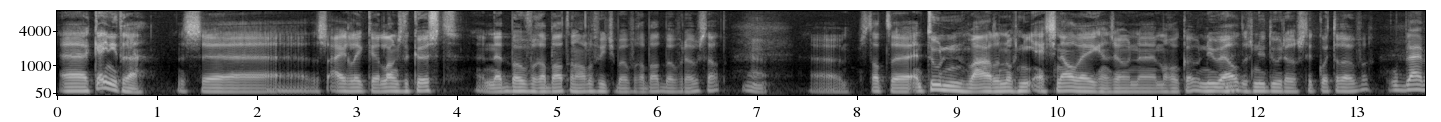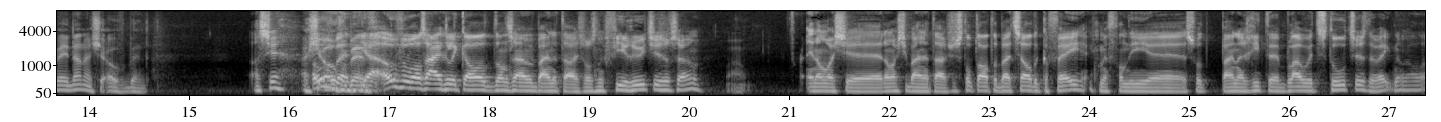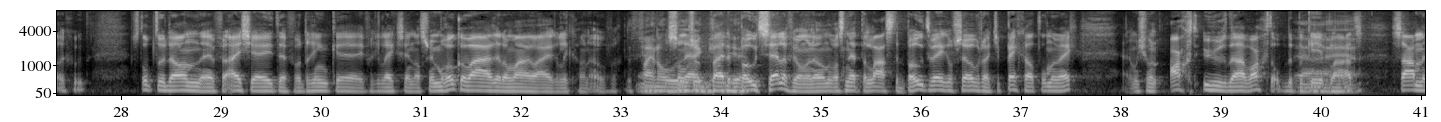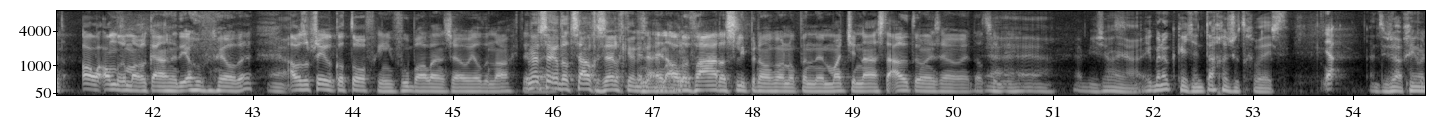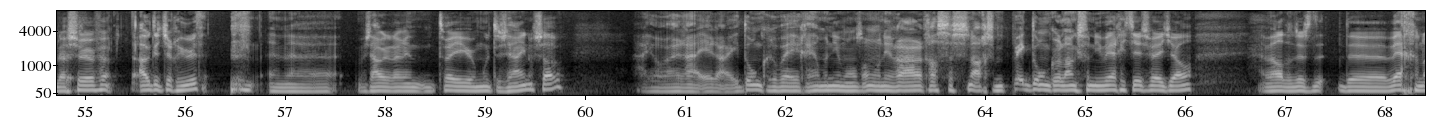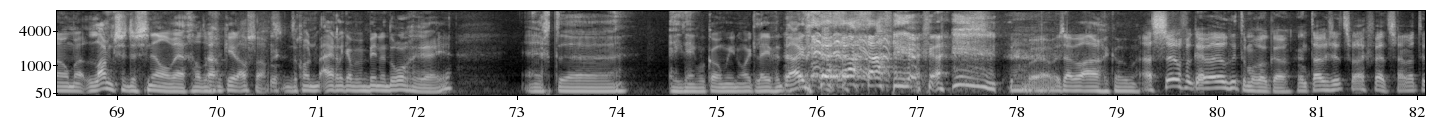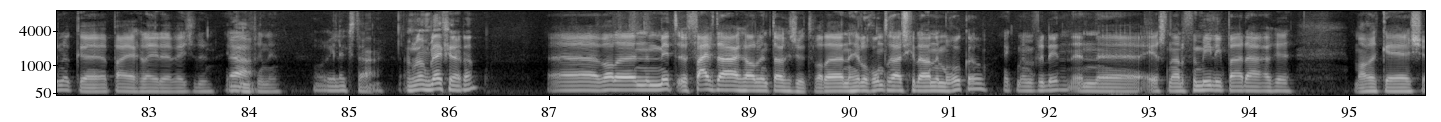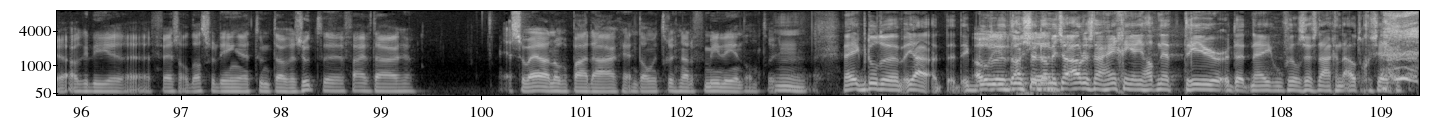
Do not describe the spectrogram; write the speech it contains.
Eh Kenitra. Dus eh, dat is eigenlijk langs de kust. Net boven Rabat, een half uurtje boven Rabat, boven de hoofdstad. Ja. Dus dat, en toen waren er nog niet echt snelwegen en zo in Marokko. Nu wel, dus nu doe je er een stuk korter over. Hoe blij ben je dan als je over bent? Als je, Als je over bent. Ja, over was eigenlijk al, dan zijn we bijna thuis. Het was nog vier uurtjes of zo. En dan was, je, dan was je bijna thuis. Je stopt altijd bij hetzelfde café. Ik met van die eh, soort bijna rieten blauw-witte stoeltjes. Dat weet ik nog wel goed. stopten we dan, even een ijsje eten, even drinken, even relaxen. En als we in Marokko waren, dan waren we eigenlijk gewoon over. De final Soms leg, ook bij de ja. boot zelf, jongen. Dan was net de laatste boot weg of zo, of had je pech gehad onderweg. En dan moest je gewoon acht uur daar wachten op de Ja, parkeerplaats. ja. Samen met alle andere Marokkanen die over wilden. Ja. Dat was op zich ook wel tof. Ging voetballen en zo heel de nacht. Ik En, wil zeggen, dat zou gezellig kunnen en, zijn. en alle vaders sliepen dan gewoon op een eh, matje naast de auto en zo. eh, Dat soort Ja, dingen. ja, bizar ja. Ik ben ook een keertje in Tagazoet geweest. Ja. En toen gingen we daar surfen. Autootje gehuurd. en eh, we zouden daar in twee uur moeten zijn of zo. Ja, joh, wij rijden, rijden donkere wegen. Helemaal niemand. Allemaal die rare gasten. S'nachts pikdonker langs van die weggetjes, weet je wel. En we hadden dus de, de weg genomen langs de snelweg. Hadden we Ja. verkeerde afslag. Dus gewoon, eigenlijk hebben we binnen doorgereden. Echt... eh, ik denk, we komen hier nooit levend uit. maar ja, we zijn wel aangekomen. Ah, surfen kan je wel heel goed in Marokko. En thuis is wel echt vet. Zijn we toen ook eh, een paar jaar geleden een beetje doen. Ik Ja. vriendin. Hoe relaxed daar. Hoe lang bleef je daar dan? Eh, we hadden een mid, vijf dagen hadden we in Tagazout. We hadden een hele rondreis gedaan in Marokko. Ik met mijn vriendin. En eh, eerst naar de familie een paar dagen. Marrakesh, uh, Agadir, eh Fes, al dat soort dingen. Toen Tagazout eh vijf dagen. Essaouira nog een paar dagen. En dan weer terug naar de familie en dan terug. Hmm. Nee, ik bedoelde, ja, ik bedoelde Oh, je bedoelt, als je dan eh, met je ouders daarheen ging en je had net drie uur, nee, hoeveel, zes dagen in de auto gezeten.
